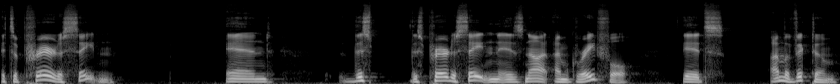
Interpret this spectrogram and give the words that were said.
it's a prayer to Satan. And this this prayer to Satan is not I'm grateful. It's I'm a victim.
